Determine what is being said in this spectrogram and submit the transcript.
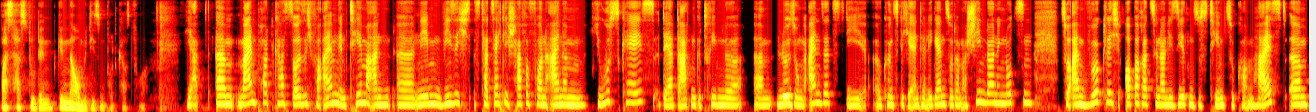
was hast du denn genau mit diesem Podcast vor? Ja, ähm, mein Podcast soll sich vor allem dem Thema annehmen, wie sich es tatsächlich schaffe, von einem Use Case, der datengetriebene ähm, Lösungen einsetzt, die äh, künstliche Intelligenz oder Machine Learning nutzen, zu einem wirklich operationalisierten System zu kommen. Heißt, ähm,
